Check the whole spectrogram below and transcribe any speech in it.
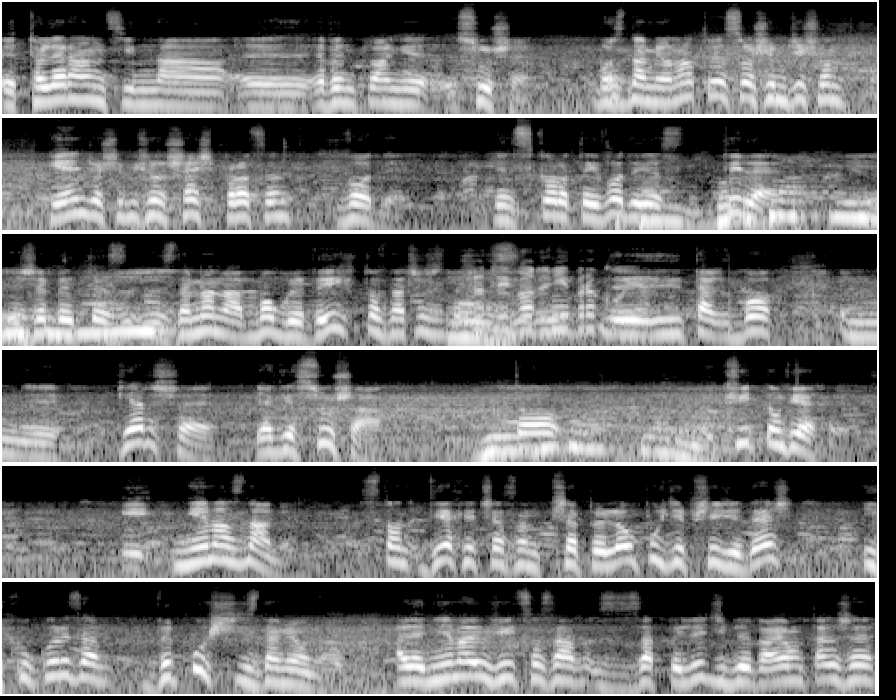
y, tolerancji na y, ewentualnie suszę, bo znamiona to jest 85-86% wody. Więc skoro tej wody jest tyle, żeby te znamiona mogły wyjść, to znaczy, że, Że tej wody nie brakuje. Y, Tak, bo y, pierwsze, jak jest susza, to kwitną wiechy i nie ma znamion. Stąd wiechy czasem przepylą, później przyjdzie deszcz i kukurydza wypuści znamiona, ale nie ma już jej co za, zapylić. Bywają tak, że,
